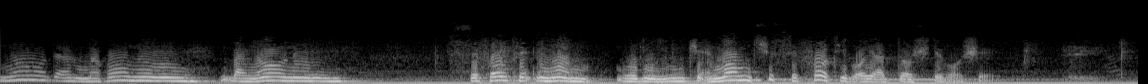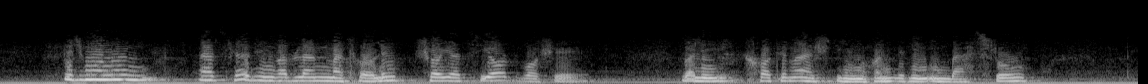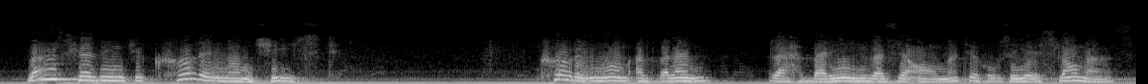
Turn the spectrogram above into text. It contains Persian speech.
ما در مقام بیان صفات امام بودیم. که امام چه صفاتی باید داشته باشه؟ اجمالا از کردیم قبلا مطالب شاید زیاد باشه ولی خاتمه دیگه می‌خوایم بدیم این بحث رو. و از کردیم که کار امام چیست؟ کار امام اولا رهبری و زعامت حوزه اسلام است.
